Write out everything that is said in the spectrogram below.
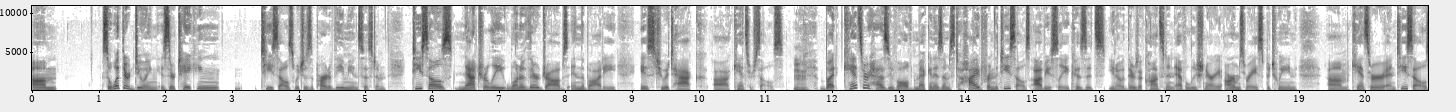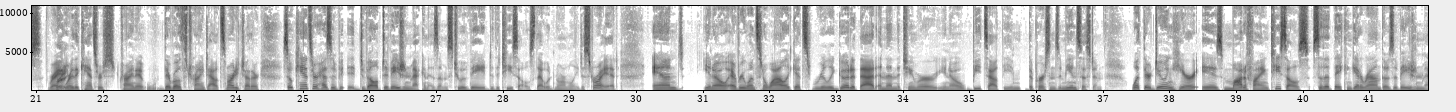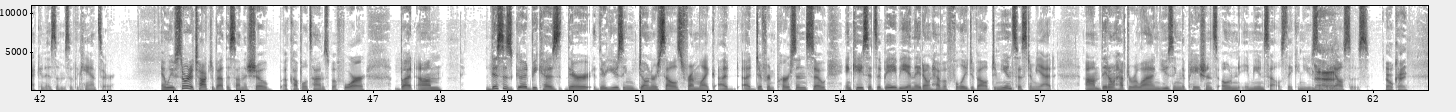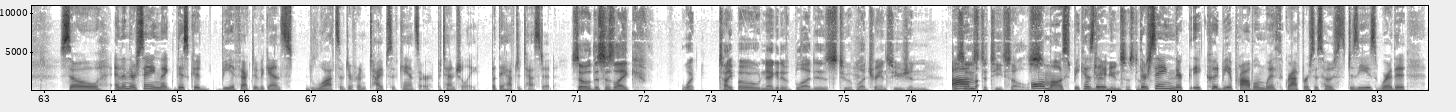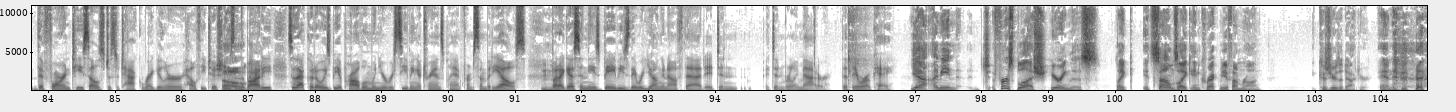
Um, so, what they're doing is they're taking T cells, which is a part of the immune system. T cells, naturally, one of their jobs in the body is to attack uh, cancer cells. But cancer has evolved mechanisms to hide from the T cells, obviously, because it's, you know, there's a constant evolutionary arms race between um, cancer and T cells, right? Right. Where the cancer's trying to, they're both trying to outsmart each other. So cancer has ev- developed evasion mechanisms to evade the T cells that would normally destroy it. And you know, every once in a while it gets really good at that, and then the tumor, you know, beats out the the person's immune system. What they're doing here is modifying T cells so that they can get around those evasion mechanisms of the cancer. And we've sort of talked about this on the show a couple of times before, but um, this is good because they're they're using donor cells from like a, a different person. So in case it's a baby and they don't have a fully developed immune system yet, um, they don't have to rely on using the patient's own immune cells. They can use somebody else's. Okay. So, and then they're saying like this could be effective against lots of different types of cancer potentially, but they have to test it. So this is like what type O negative blood is to a blood transfusion. This Um, is to T cells. Almost because they immune systems. they're saying there it could be a problem with graft versus host disease where the the foreign T cells just attack regular healthy tissues Oh, in the okay. body. So that could always be a problem when you're receiving a transplant from somebody else. Mm-hmm. But I guess in these babies they were young enough that it didn't it didn't really matter that they were okay. Yeah, I mean, first blush, hearing this, like it sounds like, and correct me if I'm wrong, because you're the doctor, and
